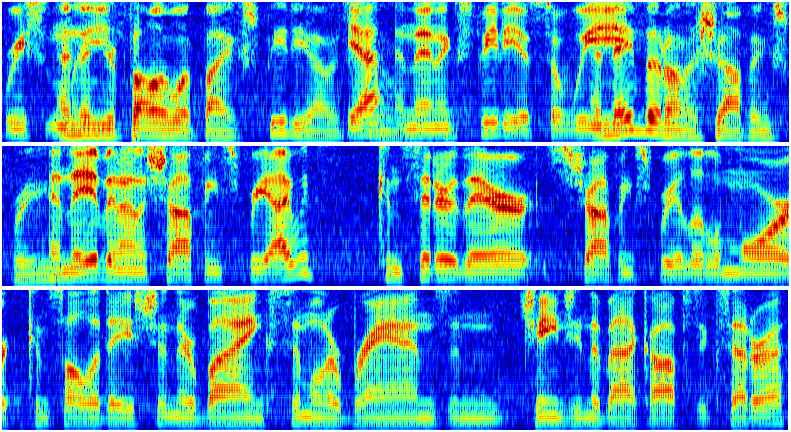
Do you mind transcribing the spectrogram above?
Recently, And then you're followed what by Expedia, I yeah, and then Expedia. So we and they've been on a shopping spree. and they've been on a shopping spree. I would consider their shopping spree a little more consolidation. They're buying similar brands and changing the back office, etc.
